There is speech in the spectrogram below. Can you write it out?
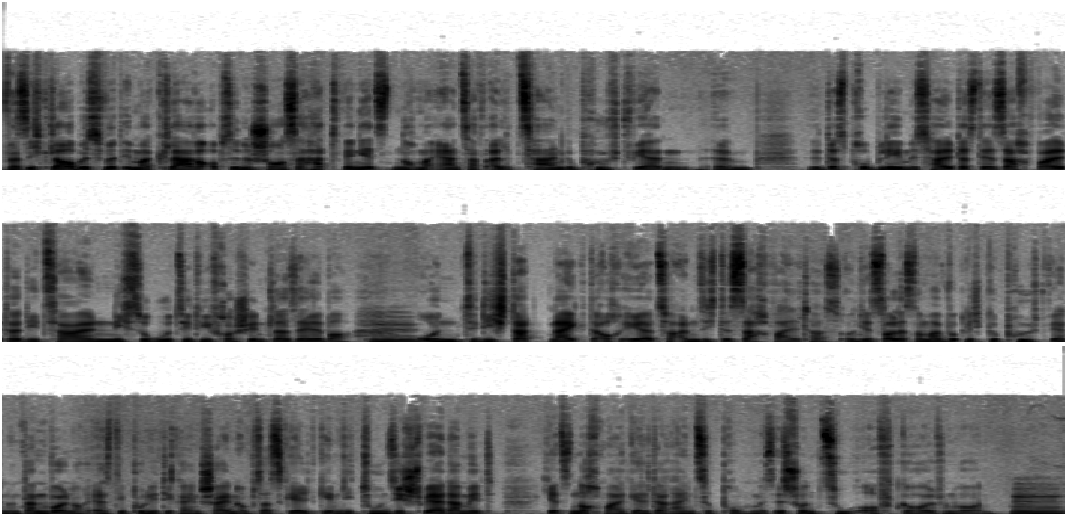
Was ich glaube, es wird immer klarer, ob sie eine Chance hat, wenn jetzt nochmal ernsthaft alle Zahlen geprüft werden. Ähm, das Problem ist halt, dass der Sachwalter die Zahlen nicht so gut sieht wie Frau Schindler selber. Mhm. Und die Stadt neigt auch eher zur Ansicht des Sachwalters. Und jetzt soll das nochmal wirklich geprüft werden. Und dann wollen auch erst die Politiker entscheiden, ob sie das Geld geben. Die tun sich schwer damit, jetzt nochmal Geld da reinzupumpen. Es ist schon zu oft geholfen worden. Mhm.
